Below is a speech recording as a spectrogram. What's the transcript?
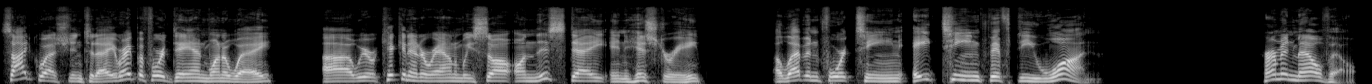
Side question today, right before Dan went away, uh, we were kicking it around and we saw on this day in history, 11 14, 1851. Herman Melville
